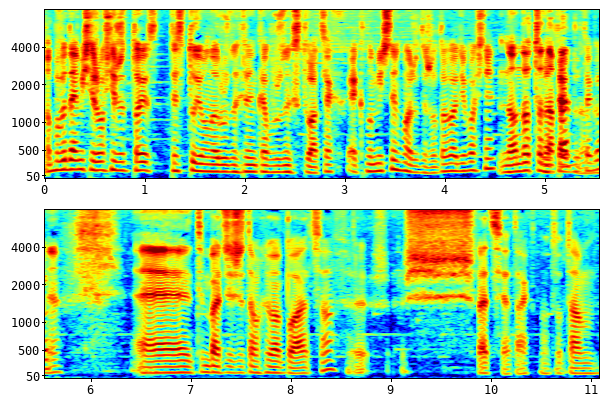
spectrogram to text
No bo wydaje mi się, że właśnie, że to jest, testują na różnych rynkach, w różnych sytuacjach ekonomicznych, może też o to chodzi właśnie? No, no to na pewno. tego? E, tym bardziej, że tam chyba była co? Sz- Szwecja, tak? No to tam.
